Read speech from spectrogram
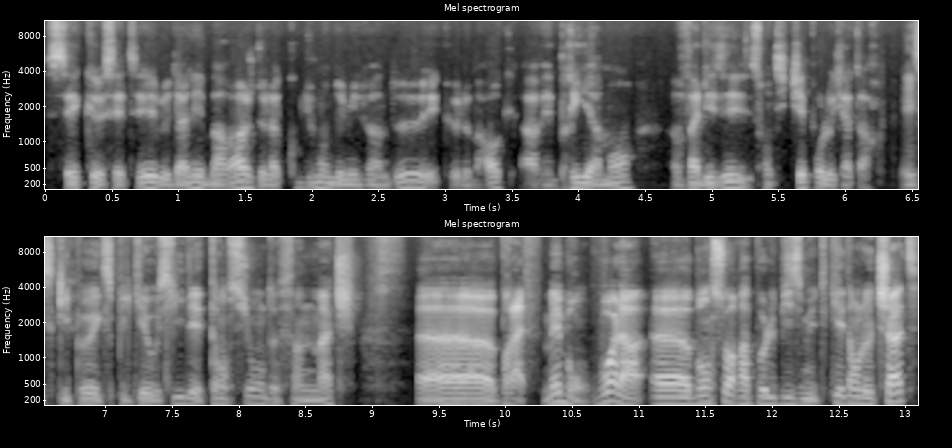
c'est que c'était le dernier barrage de la Coupe du Monde 2022 et que le Maroc avait brillamment validé son ticket pour le Qatar. Et ce qui peut expliquer aussi les tensions de fin de match Euh, bref, mais bon, voilà. Euh, bonsoir à Paul Bismuth qui est dans le chat.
